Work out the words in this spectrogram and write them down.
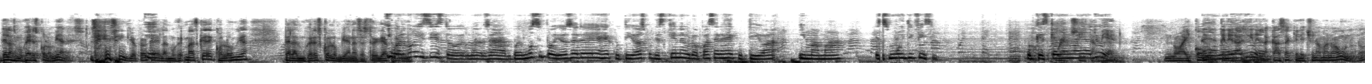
de las mujeres colombianas. Sí, sí, yo creo que de las mujeres, más que de Colombia, de las mujeres colombianas, estoy de Y acuerdo. vuelvo, insisto, o sea, podemos y podido ser ejecutivas porque es que en Europa ser ejecutiva y mamá es muy difícil. Porque es que allá no hay sí, ayuda. también. No hay como no tener a alguien ayuda. en la casa que le eche una mano a uno, ¿no?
